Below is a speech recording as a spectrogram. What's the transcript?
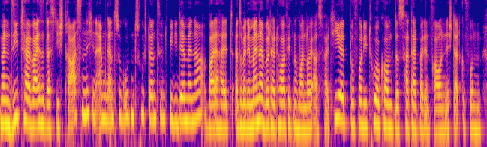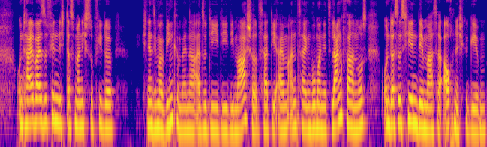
man sieht teilweise, dass die Straßen nicht in einem ganz so guten Zustand sind wie die der Männer, weil halt, also bei den Männern wird halt häufig nochmal neu asphaltiert, bevor die Tour kommt. Das hat halt bei den Frauen nicht stattgefunden. Und teilweise finde ich, dass man nicht so viele, ich nenne sie mal Winkemänner, also die, die, die Marshals hat, die einem anzeigen, wo man jetzt langfahren muss. Und das ist hier in dem Maße auch nicht gegeben.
